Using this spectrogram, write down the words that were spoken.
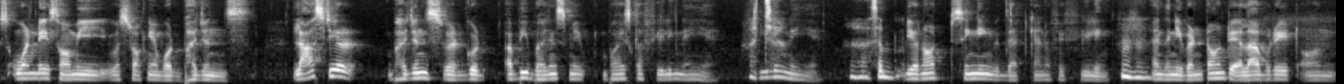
So one day Swami was talking about bhajans. Last year bhajans were good. Abhi bhajans mein boys ka feeling nahi hai. Feeling nahi hai. Uh, so You're not singing with that kind of a feeling. Mm-hmm. And then he went on to elaborate on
